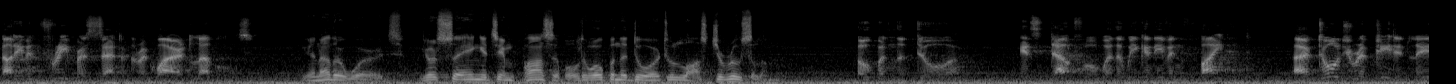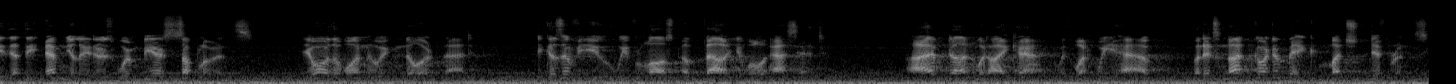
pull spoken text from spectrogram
Not even 3% of the required levels. In other words, you're saying it's impossible to open the door to Lost Jerusalem. Open the door? It's doubtful whether we can even find it. I've told you repeatedly that the emulators were mere supplements. You're the one who ignored that. Because of you, we've lost a valuable asset. I've done what I can what we have, but it's not going to make much difference.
